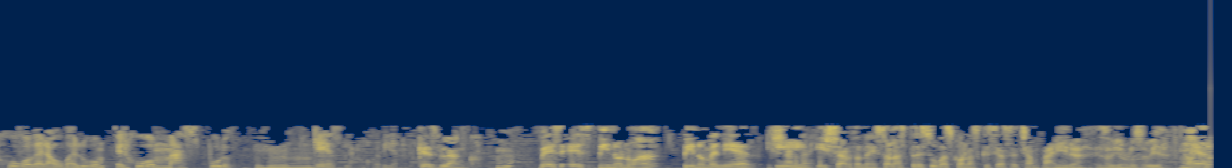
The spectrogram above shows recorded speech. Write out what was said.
jugo de la uva, el jugo, el jugo más puro, que es blanco. Que es blanco. ¿Ves? Es Pinot Noir, Pinot Meunier Y y, Chardonnay. y Chardonnay. Son las tres uvas con las que se hace champaña. Mira, eso yo no lo sabía. Muy Fíjate,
